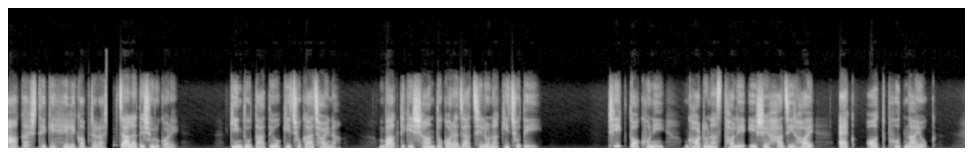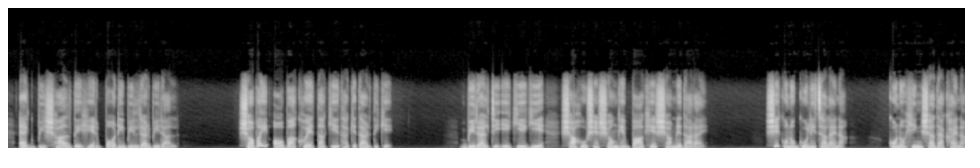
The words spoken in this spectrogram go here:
আকাশ থেকে হেলিকপ্টার চালাতে শুরু করে। কিন্তু তাতেও কিছু কাজ হয় না। বাঘটিকে শান্ত করা যাচ্ছিল না কিছুতেই। ঠিক তখনই ঘটনাস্থলে এসে হাজির হয় এক অদ্ভুত নায়ক, এক বিশাল দেহের বডি বিল্ডার বিড়াল। সবাই অবাক হয়ে তাকিয়ে থাকে তার দিকে। বিড়ালটি এগিয়ে গিয়ে সাহসের সঙ্গে বাঘের সামনে দাঁড়ায়। সে কোনো গুলি চালায় না, কোনো হিংসা দেখায় না।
